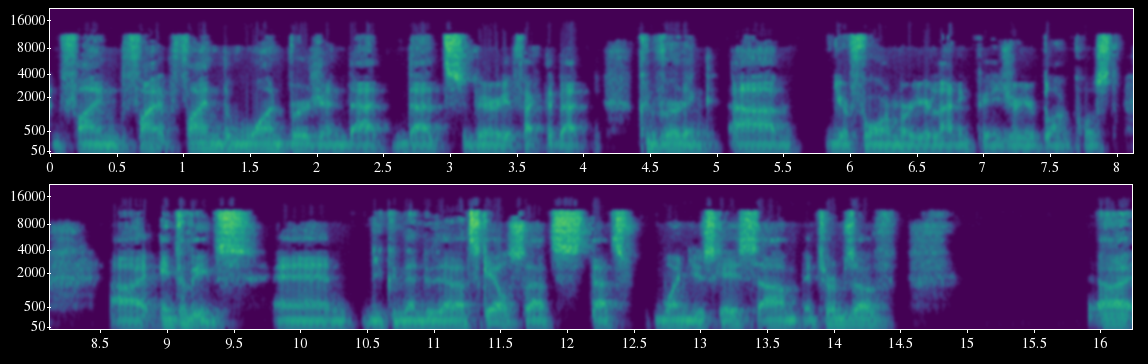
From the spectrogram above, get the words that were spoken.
and find, find, find the one version that, that's very effective at converting, um, your form or your landing page or your blog post, uh, into leads. And you can then do that at scale. So that's, that's one use case. Um, in terms of, uh,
